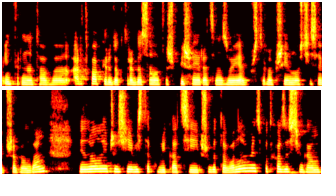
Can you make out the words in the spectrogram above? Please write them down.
internetowy, art papier, do którego sama też piszę i recenzuję, po prostu dla przyjemności sobie przeglądam, więc mam najczęściej listę publikacji przygotowaną, więc podchodzę, ściągam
